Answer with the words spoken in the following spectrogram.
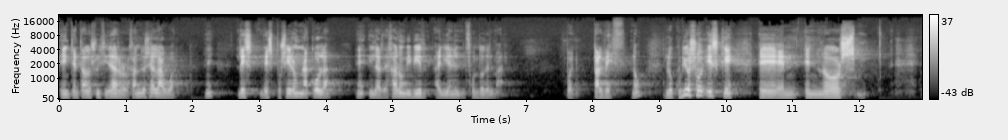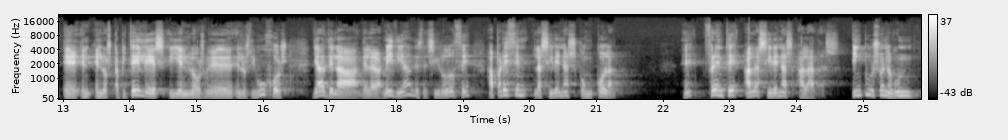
intentado suicidar arrojándose al agua, les, pusieron una cola y las dejaron vivir allí en el fondo del mar. Bueno, tal vez, ¿no? Lo curioso es que eh, en, los, eh, en, los, capiteles y en los, eh, en los dibujos ya de la, de la, Edad Media, desde el siglo XII, aparecen las sirenas con cola frente a las sirenas aladas. E incluso en algún,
